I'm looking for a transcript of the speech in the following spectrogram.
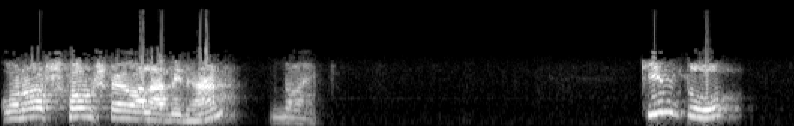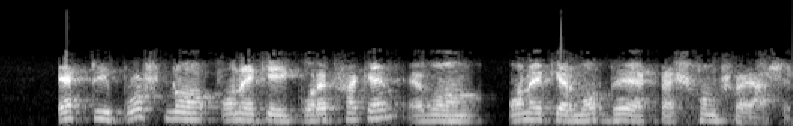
কোন সংশয়ওয়ালা বিধান নয়। কিন্তু একটি প্রশ্ন অনেকেই করে থাকেন এবং অনেকের মধ্যে একটা সংশয় আসে।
